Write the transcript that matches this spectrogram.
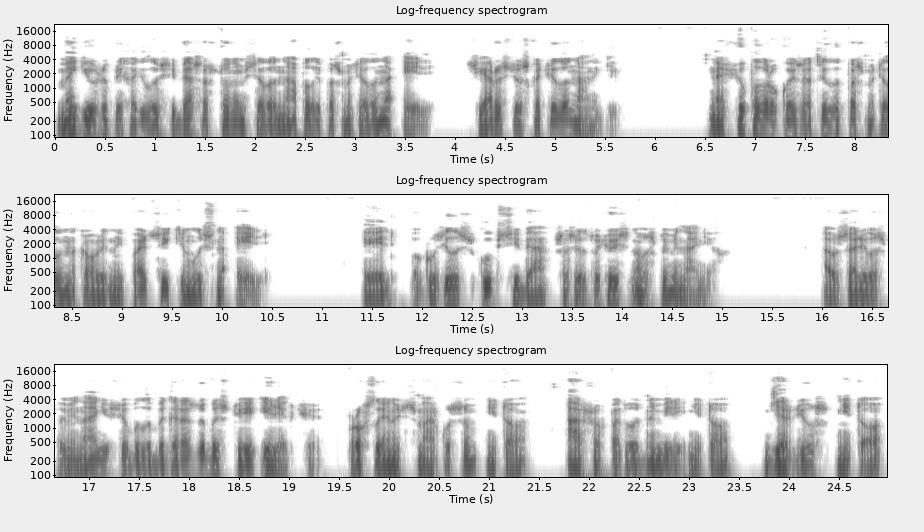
Мэгги уже приходила в себя, со стоном села на пол и посмотрела на Эль. С яростью скочила на ноги. Нащупала рукой затылок, посмотрела на кровленные пальцы и кинулась на Эль. Эль погрузилась вглубь себя, сосредоточилась на воспоминаниях. А в зале воспоминаний все было бы гораздо быстрее и легче. Прошлая ночь с Маркусом не то, Аша в подводном мире не то, Гердиус не то.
